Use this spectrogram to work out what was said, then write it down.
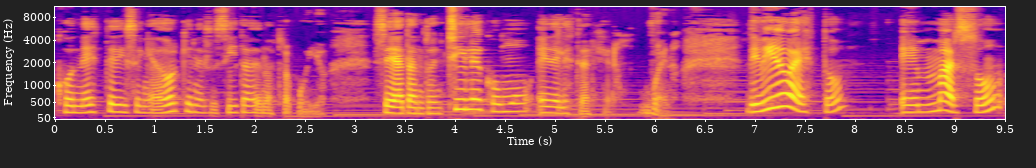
con este diseñador que necesita de nuestro apoyo, sea tanto en Chile como en el extranjero. Bueno, debido a esto, en marzo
